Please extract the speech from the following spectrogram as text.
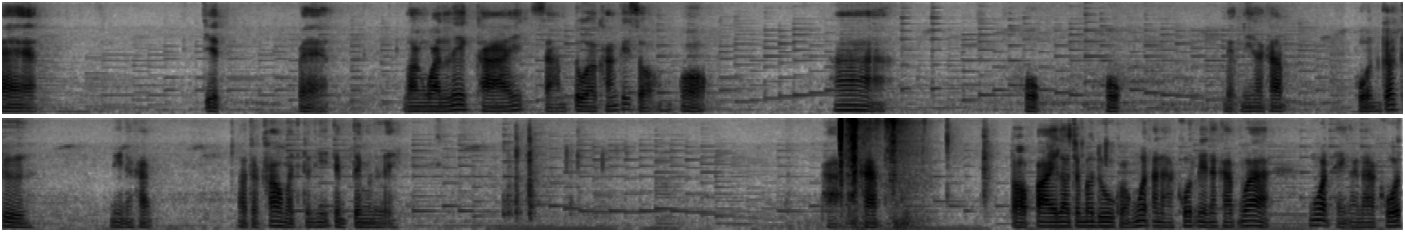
8 7 8 รางวัลเลขท้าย 3 ตัวครั้งที่ 2 ออก 5 6 6 แบบนี้นะครับ ผลก็คือนี่นะครับ เราจะเข้ามาตัวนี้เต็ม ๆ เลยผ่านนะครับ ต่อไปเราจะมาดูของงวดอนาคตเลยนะครับ ว่างวดแห่งอนาคต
